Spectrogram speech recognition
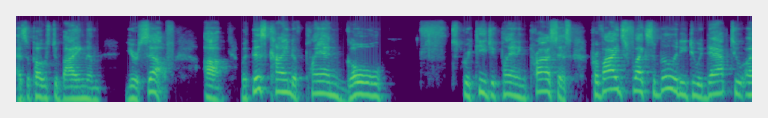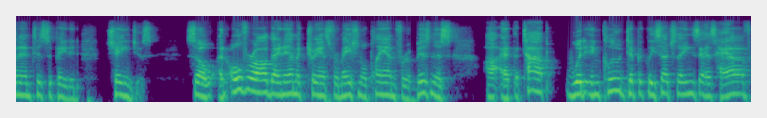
as opposed to buying them yourself. Uh, but this kind of plan goal strategic planning process provides flexibility to adapt to unanticipated changes. So, an overall dynamic transformational plan for a business uh, at the top would include typically such things as have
